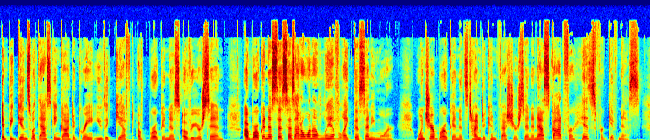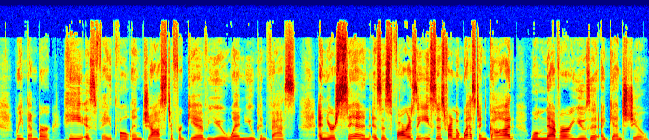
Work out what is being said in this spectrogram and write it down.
It begins with asking God to grant you the gift of brokenness over your sin, a brokenness that says, I don't want to live like this anymore. Once you're broken, it's time to confess your sin and ask God for His forgiveness. Remember, He is faithful and just to forgive you when you confess. And your sin is as far as the east is from the west, and God will never use it against you.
